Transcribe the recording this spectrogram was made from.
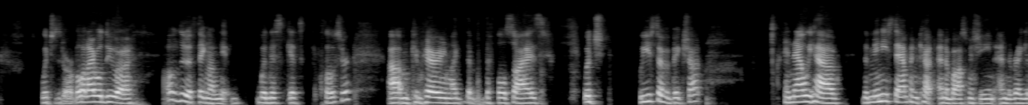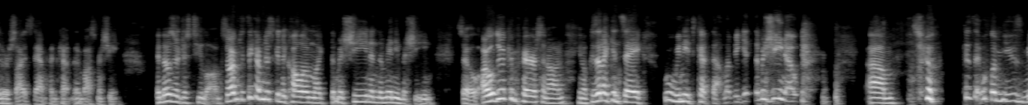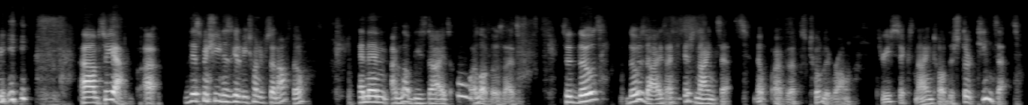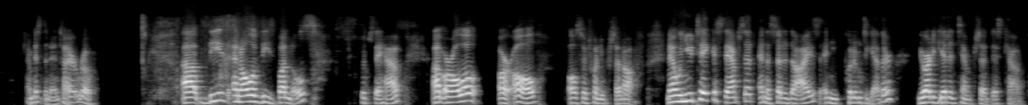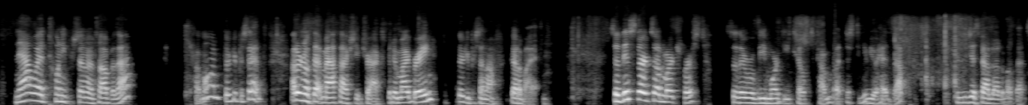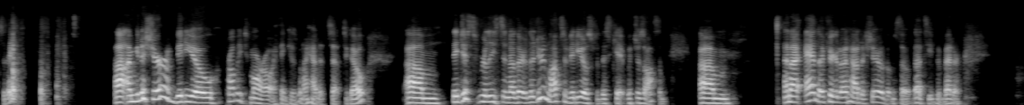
which is adorable. And I will do a, I'll do a thing on the, when this gets closer, um, comparing like the, the full size, which we used to have a big shot. And now we have the mini Stampin' Cut and emboss machine and the regular size Stampin' Cut and emboss machine. And those are just too long. So I think I'm just going to call them like the machine and the mini machine. So I will do a comparison on, you know, because then I can say, oh, we need to cut that. Let me get the machine out. Um, so because it will amuse me. Um, so yeah, uh, this machine is going to be 20% off though. And then I love these dies. Oh, I love those dies. So those those dies, I think there's nine sets. Nope, that's totally wrong. Three, six, nine, 12. There's 13 sets. I missed an entire row. Uh, these and all of these bundles, which they have, um, are all are all also 20% off. Now, when you take a stamp set and a set of dies and you put them together, you already get a 10% discount. Now add 20% on top of that, come on, 30%. I don't know if that math actually tracks, but in my brain, 30% off, gotta buy it. So this starts on March 1st. So there will be more details to come, but just to give you a heads up, because we just found out about that today. Uh, I'm going to share a video probably tomorrow, I think is when I had it set to go. Um, they just released another, they're doing lots of videos for this kit, which is awesome. Um, and I and I figured out how to share them, so that's even better.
